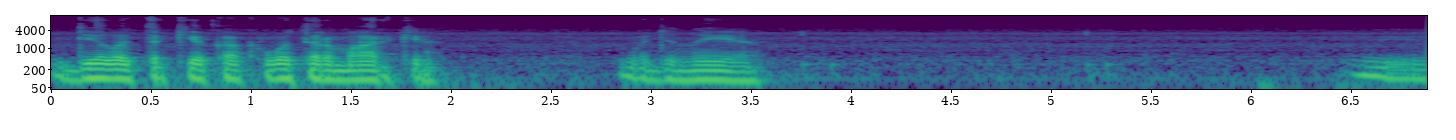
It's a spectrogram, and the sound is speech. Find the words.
делать такие, как watermarки водяные. И...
